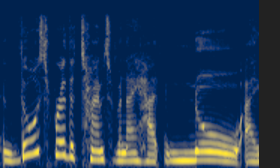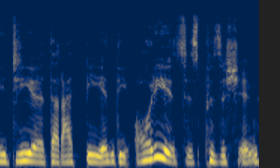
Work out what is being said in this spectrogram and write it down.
And those were the times when I had no idea that I'd be in the audience's position.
